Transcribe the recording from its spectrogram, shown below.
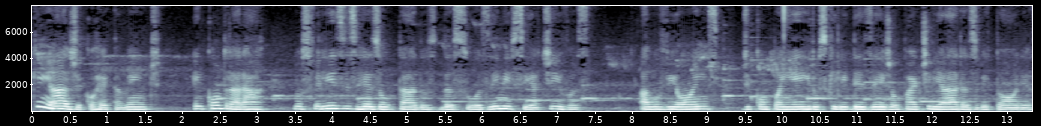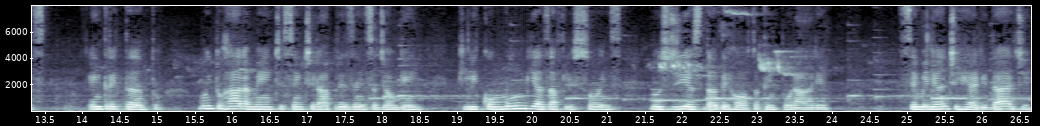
Quem age corretamente encontrará nos felizes resultados das suas iniciativas, aluviões de companheiros que lhe desejam partilhar as vitórias. Entretanto, muito raramente sentirá a presença de alguém que lhe comungue as aflições nos dias da derrota temporária. Semelhante realidade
